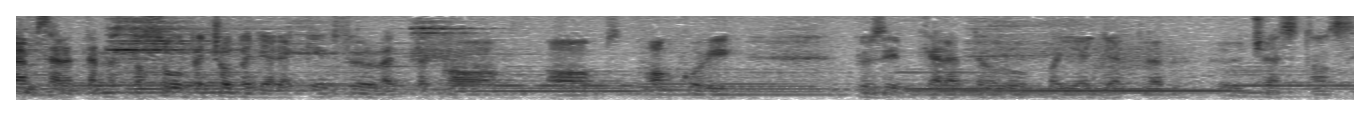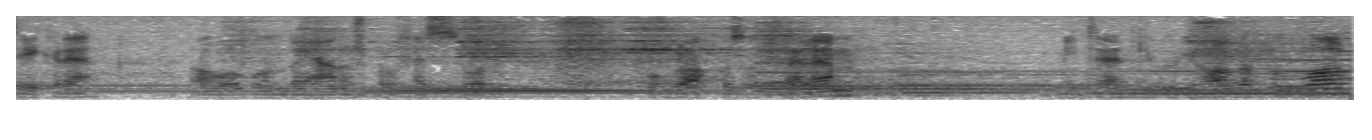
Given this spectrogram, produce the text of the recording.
nem szeretem ezt a szót, egy csoda gyerekként fölvettek a, a akkori közép-kelet-európai egyetlen székre, ahol Gonda János professzor foglalkozott velem, mint rendkívüli hallgatóval.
